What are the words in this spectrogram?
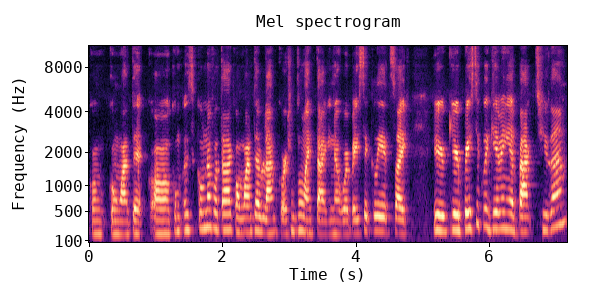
con, con guante, con, it's con una bofetada con guante blanco or something like that, you know, where basically it's like you're, you're basically giving it back to them,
